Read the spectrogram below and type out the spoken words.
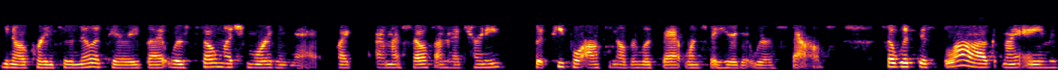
you know, according to the military, but we're so much more than that. Like I myself, I'm an attorney, but people often overlook that once they hear that we're a spouse. So with this blog, my aim is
